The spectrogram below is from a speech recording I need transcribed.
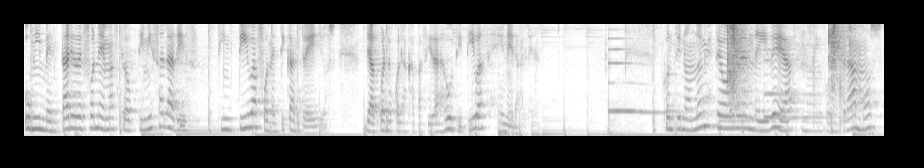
un inventario de fonemas que optimiza la distintiva fonética entre ellos, de acuerdo con las capacidades auditivas generales. Continuando en este orden de ideas, nos encontramos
